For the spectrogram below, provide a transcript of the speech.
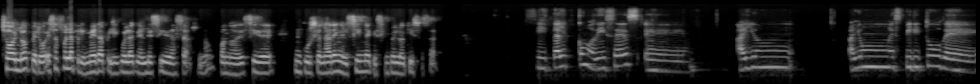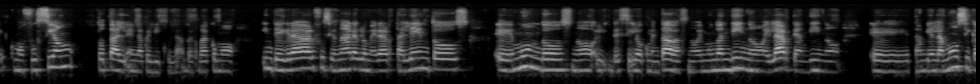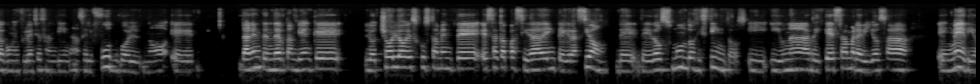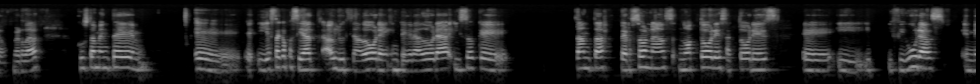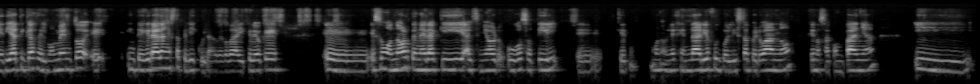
cholo, pero esa fue la primera película que él decide hacer, ¿no? Cuando decide incursionar en el cine que siempre lo quiso hacer. Sí, tal como dices, eh, hay, un, hay un espíritu de como fusión total en la película, ¿verdad? Como integrar, fusionar, aglomerar talentos, eh, mundos, ¿no? De, si lo comentabas, ¿no? El mundo andino, el arte andino, eh, también la música con influencias andinas, el fútbol, ¿no? dar a entender también que lo cholo es justamente esa capacidad de integración de, dos mundos distintos y, una riqueza maravillosa en medio, ¿verdad? Justamente, eh, y esta capacidad aglutinadora, integradora, hizo que tantas personas, no actores, actores eh, y, figuras mediáticas del momento eh, integraran esta película, ¿verdad? Y creo que eh, es un honor tener aquí al señor Hugo Sotil, eh, que, bueno, un legendario futbolista peruano que nos acompaña y,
